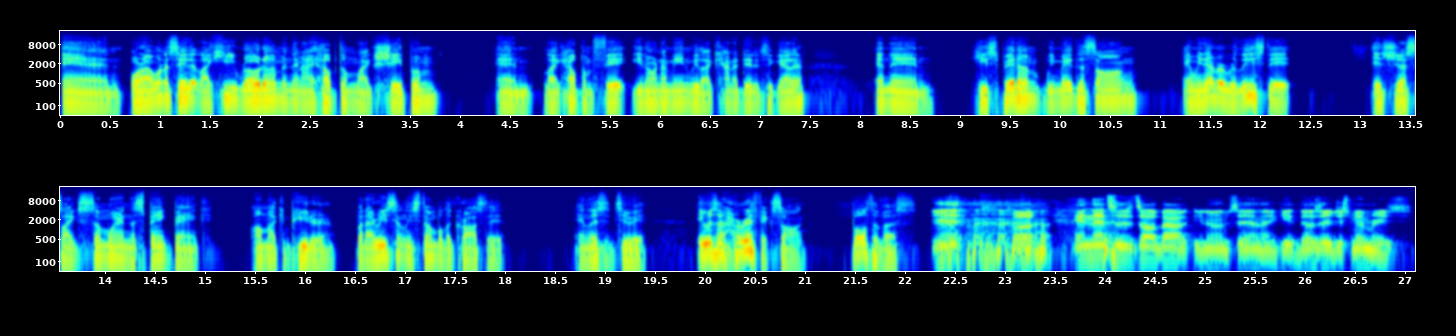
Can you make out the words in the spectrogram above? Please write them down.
and or I want to say that like he wrote them, and then I helped him like shape them and like help him fit. You know what I mean? We like kind of did it together, and then he spit them. We made the song, and we never released it. It's just like somewhere in the spank bank on my computer. But I recently stumbled across it and listened to it. It was a horrific song, both of us. Yeah. well, and that's what it's all about. You know what I'm saying? Like it, those are just memories.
